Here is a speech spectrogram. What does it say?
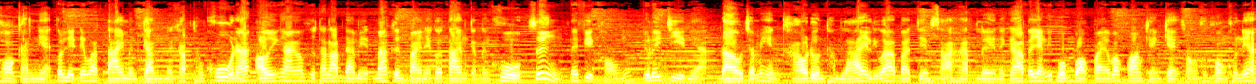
พอๆกันเนี่ยก็เรียกได้ว่าตายเหมือนกันนะครับทั้งคู่นะเอาง่ายๆก็คือถ้ารับ damage มากเกินไปเนี่ยก็ตายเหมือนกันทั้งคู่ ซึ่งใน feat ของโยริอิจิเนี่ยเราจะไม่เห็นเขาโดนทำร้ายหรือว่าบาดเจ็บสาหัสเลยนะครับแต่อย่างที่ผมบอกไปว่าความแข็งแกร่งสองของคนเนี้ย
